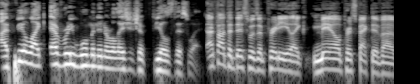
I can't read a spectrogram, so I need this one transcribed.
I feel like every woman in a relationship feels this way. I thought that this was a pretty like male perspective of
